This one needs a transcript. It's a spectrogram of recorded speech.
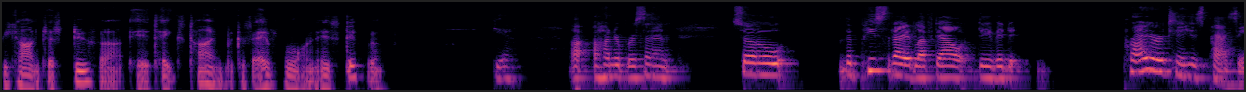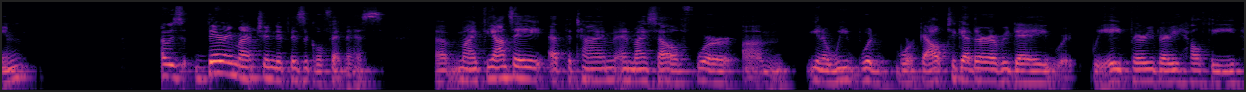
we can't just do that. It takes time because everyone is different. Yeah, a hundred percent. So the piece that I had left out, David, prior to his passing, I was very much into physical fitness. Uh, my fiance at the time and myself were, um, you know, we would work out together every day. We, we ate very, very healthy.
